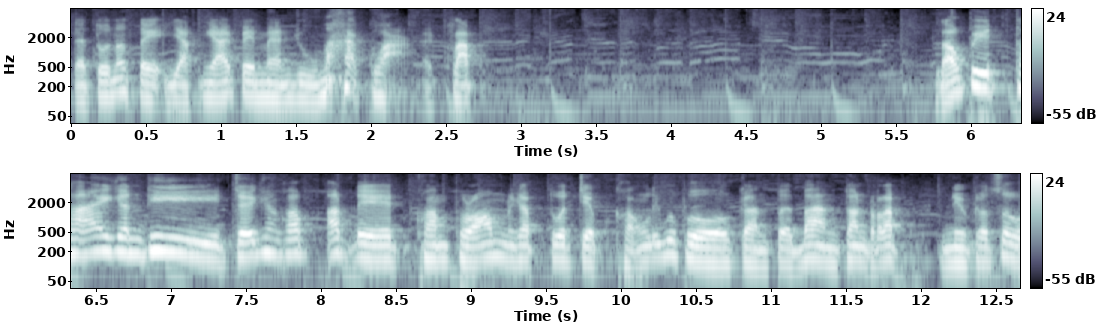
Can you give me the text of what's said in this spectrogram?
แต่ตัวนักเตะอยากย้ายไปแมนยูมากกว่านะครับ เราปิดท้ายกันที่เจคครับอัปเดตความพร้อมนะครับตัวเจ็บของลิเวอร์พูลการเปิดบ้านต้อนรับนิวคาสเซิล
